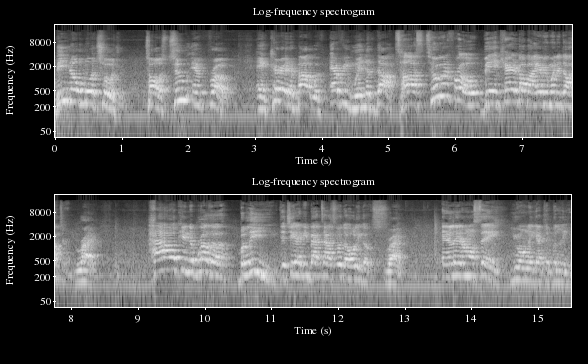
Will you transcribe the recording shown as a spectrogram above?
be no more children, tossed to and fro, and carried about with every wind of doctrine. Tossed to and fro, being carried about by every wind of doctrine. Right. How can the brother believe that you got to be baptized with the Holy Ghost? Right. and later on say you only got to believe.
